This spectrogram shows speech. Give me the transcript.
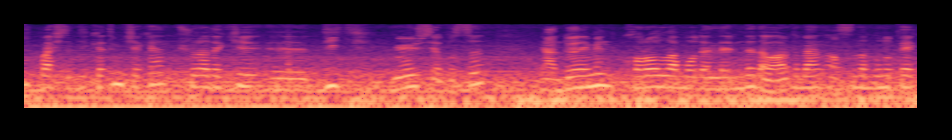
ilk başta dikkatimi çeken şuradaki e, dik göğüs yapısı yani dönemin Corolla modellerinde de vardı. Ben aslında bunu pek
